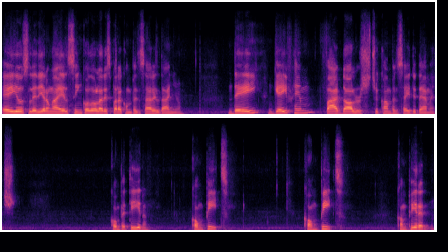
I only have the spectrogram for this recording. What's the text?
Ellos le dieron a él cinco dólares para compensar el daño. They gave him five dollars to compensate the damage. Competir, compete, compete, competed,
